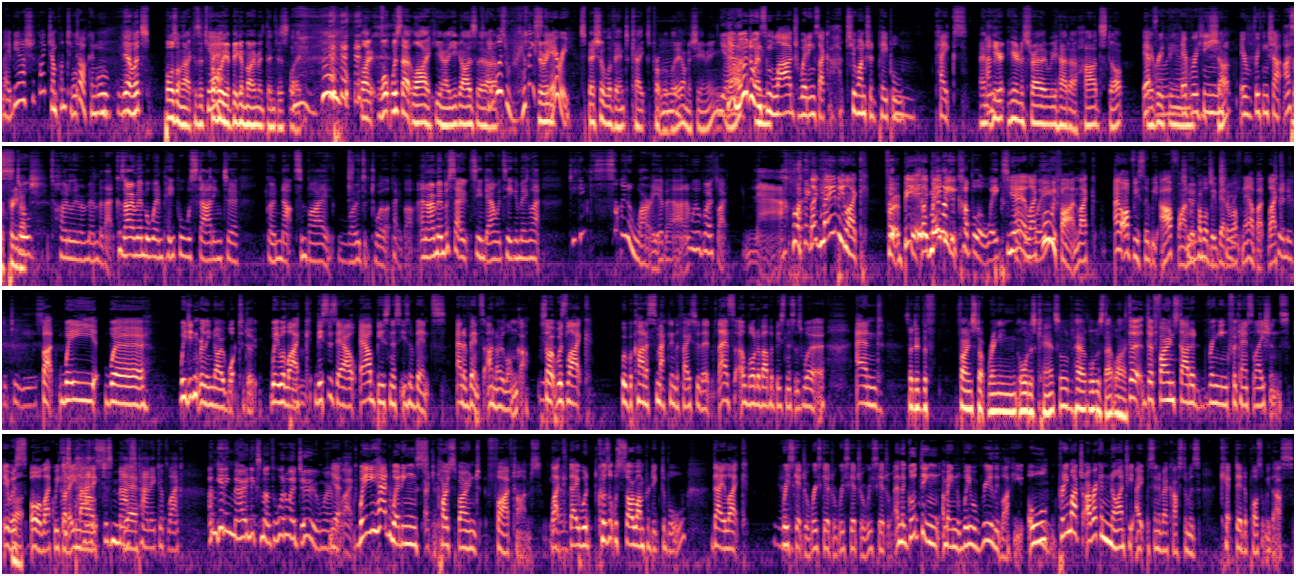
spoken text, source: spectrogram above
Maybe I should like jump on TikTok and Yeah, let's pause on that because it's Yeah. probably a bigger moment than just like, like what was that like? You know, you guys are it was really doing scary. special event cakes, probably. Mm. I'm assuming. Yeah. Yeah, we were doing And- some large weddings, like two hundred people Mm. cakes. And, And- here, here in Australia, we had a hard stop. Yep. Everything, Oh, yeah. Everything shut. Everything shut. I pretty still much- totally remember that because I remember when people were starting to go nuts and buy loads of toilet paper, and I remember sitting down with Tig and being like, "Do you think this is something to worry about?" And we were both like, "Nah." like, like maybe like for a bit, it'll like be maybe like a couple of weeks. yeah, like we'll be fine. Like obviously we are fine. We're probably better two- off now, but like turned into two years. but we were we didn't really know what to do. We were like, Mm. this is our our business is events, and events are no longer. So it was like we were kind of smacked in the face with it, as a lot of other businesses were, and So did the f- phone stopped ringing? Orders cancelled? How? What was that like? the the phone started ringing for cancellations. It was Right. or like we got just emails, panic, just mass Yeah. panic of like, "I'm getting married next month. What do I do?" And we're Yeah, like, we had weddings don't know. postponed five times. Like Yeah. they would because it was so unpredictable. They like reschedule, reschedule, reschedule, reschedule. And the good thing, I mean, we were really lucky. All Mm. pretty much, I reckon, ninety eight percent of our customers kept their deposit with us,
